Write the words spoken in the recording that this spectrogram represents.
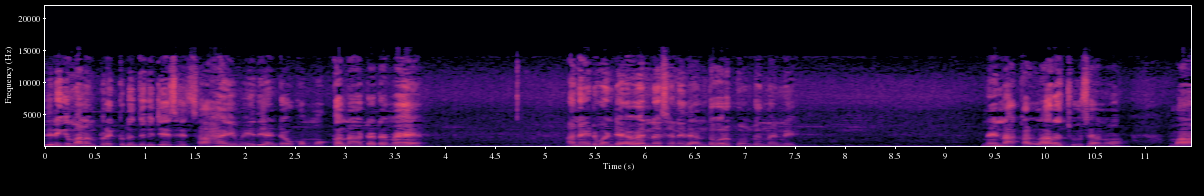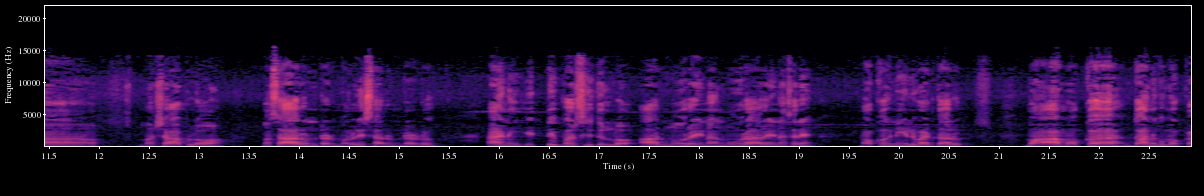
తిరిగి మనం ప్రకృతికి చేసే సహాయం ఏది అంటే ఒక మొక్క నాటడమే అనేటువంటి అవేర్నెస్ అనేది ఎంతవరకు ఉంటుందండి? నేను నా కళ్ళారా చూశాను. మా మా షాప్లో మా సార్ ఉంటాడు మురళి సార్ ఉంటాడు. ఆయన ఎట్టి పరిస్థితుల్లో ఆరు నూరైనా నూరు ఆరైనా సరే మొక్కకు నీళ్ళు పెడతారు. మా ఆ మొక్క గానుగ మొక్క.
